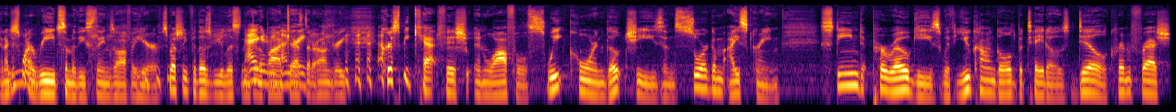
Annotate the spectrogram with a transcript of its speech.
And I just want to read some of these things off of here, especially for those of you listening to the you're gonna be podcast that are hungry. Crispy catfish and waffles, sweet corn, goat cheese, and sorghum ice cream. Steamed pierogies with Yukon Gold potatoes, dill, creme fraiche,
